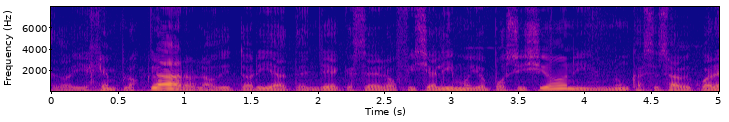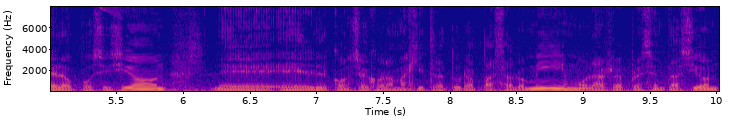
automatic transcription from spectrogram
te doy ejemplos claros, la auditoría tendría que ser oficialismo y oposición y nunca se sabe cuál es la oposición, eh, el Consejo de la Magistratura pasa lo mismo, la representación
